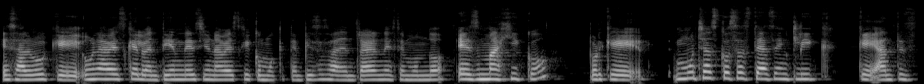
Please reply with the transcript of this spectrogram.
es algo que una vez que lo entiendes y una vez que como que te empiezas a adentrar en ese mundo es mágico porque muchas cosas te hacen clic que antes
